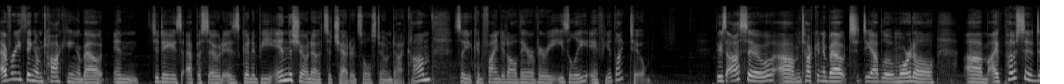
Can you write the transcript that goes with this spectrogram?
everything I'm talking about in today's episode is going to be in the show notes at shatteredsoulstone.com, so you can find it all there very easily if you'd like to. There's also um, talking about Diablo Immortal. Um, I've posted,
